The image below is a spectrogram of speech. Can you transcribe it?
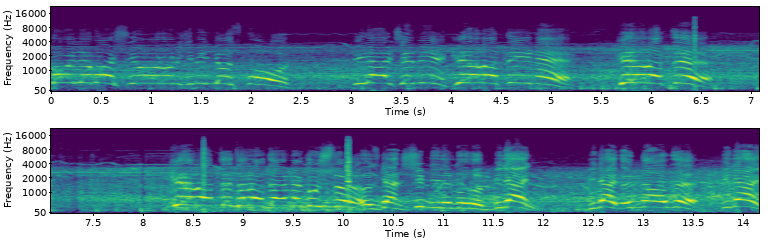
Golle başlıyor 12 bin Gözspor. Bilal Çebi kral attı yine. Kral attı. Kral attı taraftarına koştu. Özgen şimdi ileri doğru. Bilal. Bilal önüne aldı. Bilal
